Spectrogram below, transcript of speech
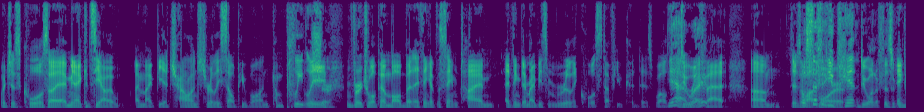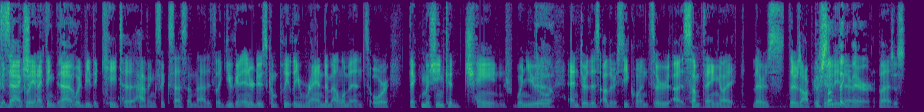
which is cool. So, I, mean, I could see how it, I might be a challenge to really sell people on completely Sure. virtual pinball, but I think at the same time, I think there might be some really cool stuff you could as well Yeah, do right. with that. Um, there's Well, a lot stuff more that you can't do on a physical. exactly and i think Yeah. that would be the key to having success in that it's like you can introduce completely random elements or the machine could change when you Yeah. enter this other sequence or uh, something like there's there's opportunity. There's something there, there, but just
